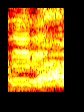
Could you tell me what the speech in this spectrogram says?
दे रहे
